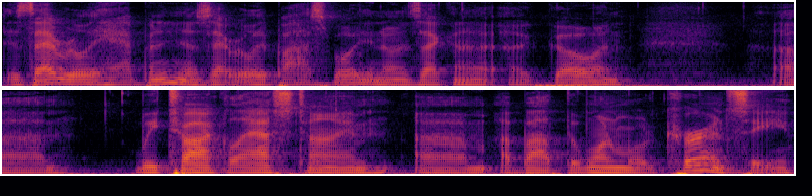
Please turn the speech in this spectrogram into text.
is that really happening? Is that really possible? You know, is that going to uh, go? And um, we talked last time um, about the one world currency,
